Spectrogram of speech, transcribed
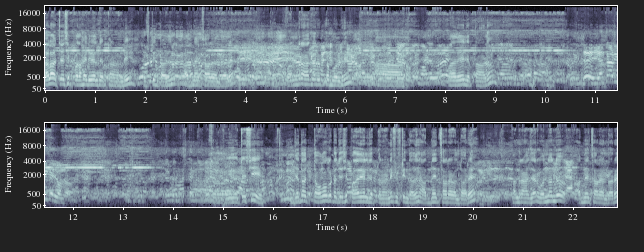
తల వచ్చేసి పదహైదు వేలు చెప్తున్నాను అండి ఫిఫ్టీన్ థౌజండ్ పద్నాలుగు సార్లు వెళ్తారు. పంద్రహ హజార్ రూపాయలు బోల్డ్రింగ్ పదివేలు వేలు చెప్తున్నాడు. సో ఇది వచ్చేసి ಜೊತೆ ಒಕ್ಕೊಟ್ಟು వచ్చేసి పదహైదు వేలు చెప్తానండి ఫిఫ్టీన్ థౌసండ్ ಹದಿನೈದು ಸಾವಿರ వెళ్తారు పంద్ర హజార్ ಒಂದೊಂದು ಹದಿನೈದು ಸಾವಿರ వెళ్తారు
